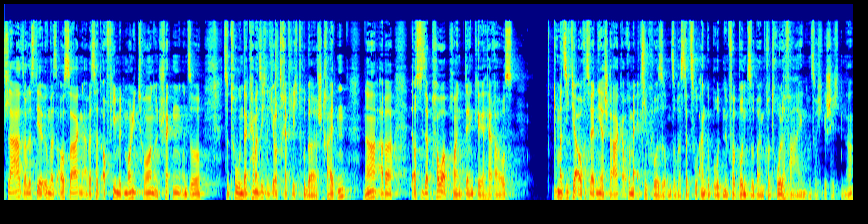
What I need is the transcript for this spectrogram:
Klar soll es dir irgendwas aussagen, aber es hat auch viel mit Monitoren und Tracken und so zu tun. Da kann man sich natürlich auch trefflich drüber streiten, ne? Aber aus dieser PowerPoint-Denke heraus, man sieht ja auch, es werden ja stark auch immer Excel-Kurse und sowas dazu angeboten im Verbund, so beim Controllerverein und solche Geschichten, ne?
